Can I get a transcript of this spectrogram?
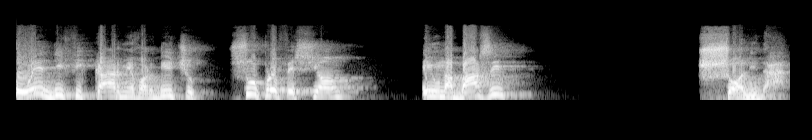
ou edificar, melhor dito, sua profissão em uma base sólida,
